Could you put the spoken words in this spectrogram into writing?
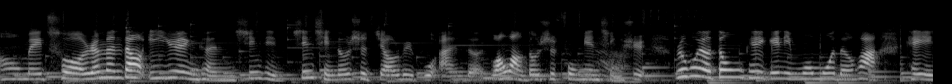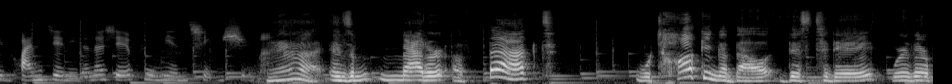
哦，没错，人们到医院可能心情心情都是焦虑不安的，往往都是负面情绪。如果有动物可以给你摸摸的话，可以缓解你的那些负面情绪嘛。 Yeah, as a matter of fact, we're talking about this today where they're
